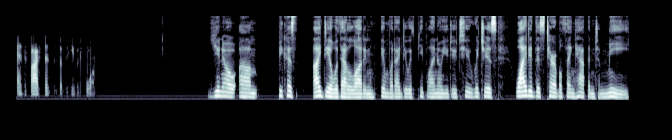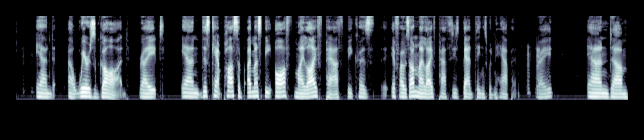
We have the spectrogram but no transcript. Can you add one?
and the five senses of the human form. You know, um, because I deal with that a lot in, in what I do with people. I know you do too, which is why did this terrible thing happen to me? And uh, where's God, right? And this can't possibly, I must be off my life path because if I was on my life path, these bad things wouldn't happen, right? And um,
